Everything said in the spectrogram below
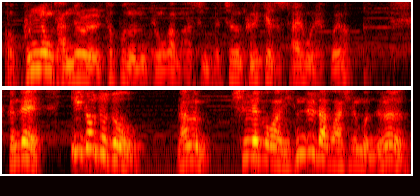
어, 군용 담요를 덮어 놓는 경우가 많습니다. 저는 그렇게 해서 사용을 했고요. 근데 이도저도 나는 실내 보관이 힘들다고 하시는 분들은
